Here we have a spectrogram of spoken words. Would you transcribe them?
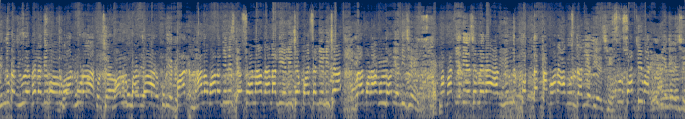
হিন্দুকে ঝুড়ে ফেলে দিব ঘর পুরা। ঘর লুটপাট ভালো ভালো জিনিসকে সোনা দানা নিয়ে নিছে পয়সা নিয়ে নিছে তারপর আগুন ধরিয়ে দিছে। ফাটিয়ে দিয়েছে মেয়েরা আর হিন্দুর প্রত্যেকটা ঘরে আগুন জ্বালিয়ে দিয়েছে। সবটি বাড়ি পুড়িয়ে দিয়েছে।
